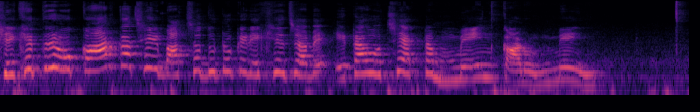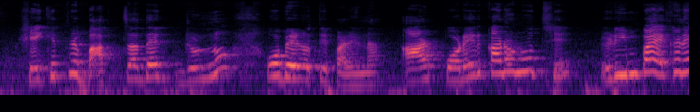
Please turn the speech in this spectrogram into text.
সেক্ষেত্রে ও কার কাছে এই বাচ্চা দুটোকে রেখে যাবে? এটা হচ্ছে একটা মেইন কারণ মেইন সেই ক্ষেত্রে বাচ্চাদের জন্য ও বেরোতে পারে না। আর পরের কারণ হচ্ছে, রিম্পা এখানে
